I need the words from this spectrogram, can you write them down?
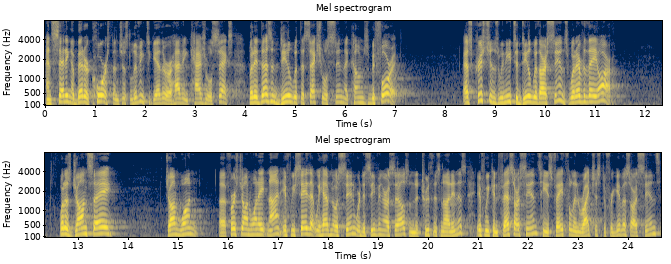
And setting a better course than just living together or having casual sex, but it doesn't deal with the sexual sin that comes before it. As Christians, we need to deal with our sins, whatever they are. What does John say? John 1, uh, 1 John 1, 8, 9, if we say that we have no sin, we're deceiving ourselves and the truth is not in us. If we confess our sins, He is faithful and righteous to forgive us our sins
